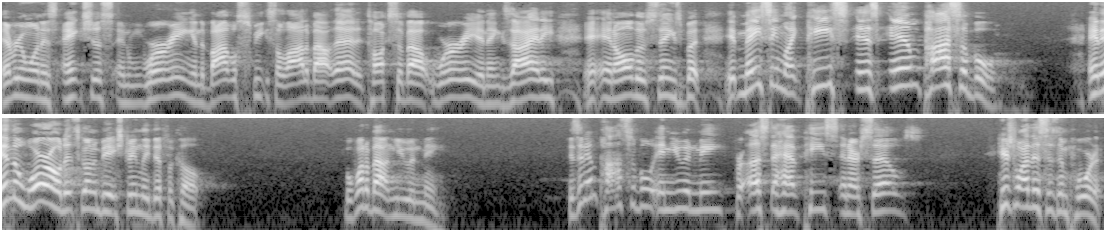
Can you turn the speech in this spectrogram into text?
Everyone is anxious and worrying, and the Bible speaks a lot about that. It talks about worry and anxiety and, and, all those things, but it may seem like peace is impossible. And in the world, it's going to be extremely difficult. But what about you and me? Is it impossible in you and me for us to have peace in ourselves? Here's why this is important.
